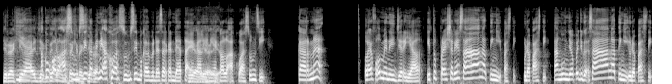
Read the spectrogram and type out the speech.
Kira-kira Iya, aja. aku kita kalau asumsi, kira-kira. tapi ini aku asumsi bukan berdasarkan data ya Iya, kali iya, ini ya. iya. Kalau aku asumsi, karena level manajerial itu pressure-nya sangat tinggi pasti, udah pasti. Tanggung jawabnya juga sangat tinggi, udah pasti.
